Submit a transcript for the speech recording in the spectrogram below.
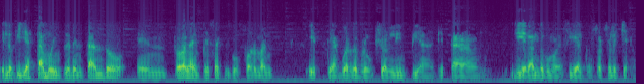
es lo que ya estamos implementando en todas las empresas que conforman este acuerdo de producción limpia que está liderando, como decía, el consorcio lechero.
